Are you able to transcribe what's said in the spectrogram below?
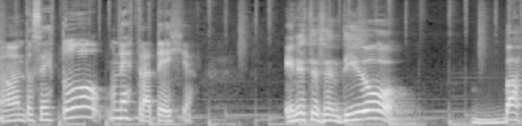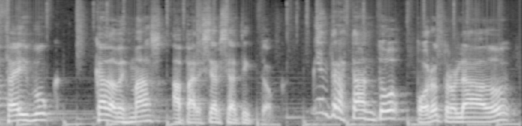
¿no? Entonces es todo una estrategia. En este sentido, va Facebook cada vez más a parecerse a TikTok. Mientras tanto, por otro lado,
